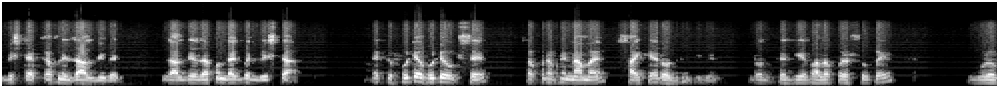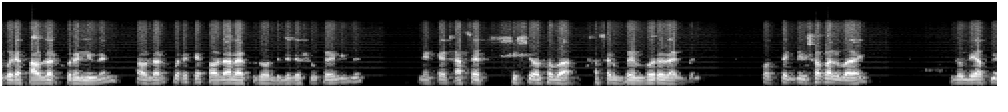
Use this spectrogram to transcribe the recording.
বীজটাকে আপনি জাল দিবেন। জাল দিয়ে যখন দেখবেন বীজটা একটু ফুটে ফুটে উঠছে, তখন আপনি নামায় সাইকে রোদ্রে দিবেন। রোদ্রে দিয়ে ভালো করে শুকিয়ে গুঁড়ো করে পাউডার করে নেবেন। পাউডার করে সেই পাউডার একটু রোদ দিতে শুকিয়ে নেবেন। একটা কাঁচের শিশি অথবা কাঁচের ভরে রাখবেন। প্রত্যেকদিন সকালবেলায় যদি আপনি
